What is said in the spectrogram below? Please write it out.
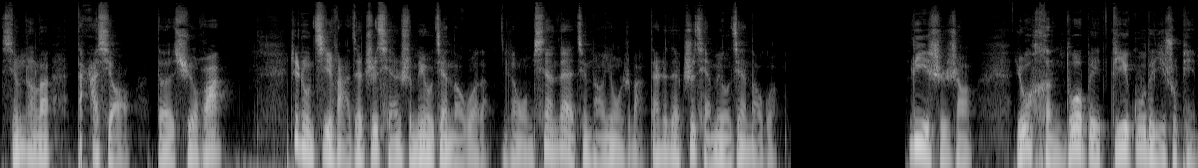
形成了大小的雪花。这种技法在之前是没有见到过的。你看我们现在经常用是吧？但是在之前没有见到过。历史上有很多被低估的艺术品，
